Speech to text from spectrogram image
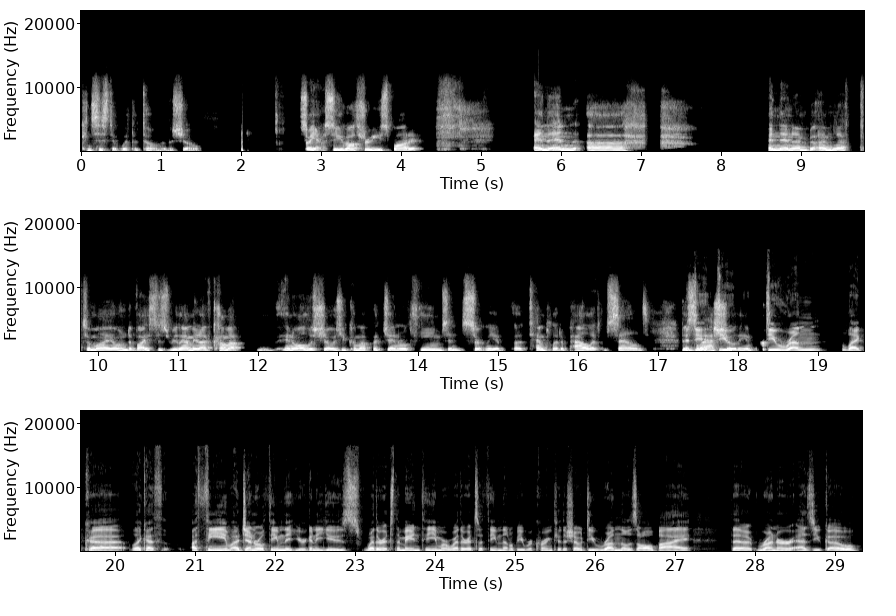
consistent with the tone of the show. So yeah, so you go through, you spot it, and then uh, and then I'm I'm left to my own devices. Really, I mean, I've come up in all the shows. You come up with general themes and certainly a, a template, a palette of sounds. This do you- last do you- show, the Do you run like uh like a th- a theme, a general theme that you're going to use, whether it's the main theme or whether it's a theme that'll be recurring through the show? Do you run those all by the runner as you go?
